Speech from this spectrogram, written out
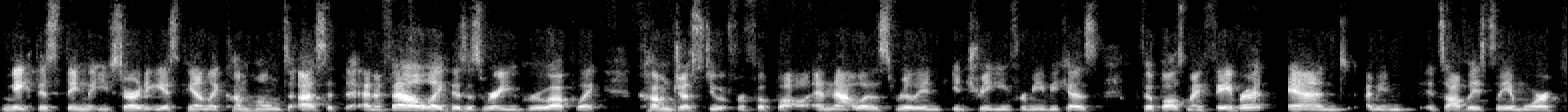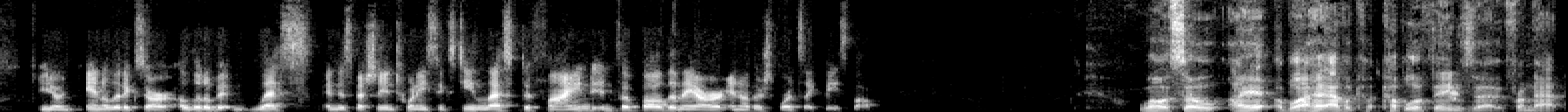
make this thing that you started at espn like come home to us at the nfl like this is where you grew up. Like come just do it for football. And that was really in- intriguing for me because football is my favorite. And i mean it's obviously a more you know analytics are a little bit less and especially in 2016 less defined in football than they are in other sports like baseball. Well so i well i have a couple of things uh, from that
